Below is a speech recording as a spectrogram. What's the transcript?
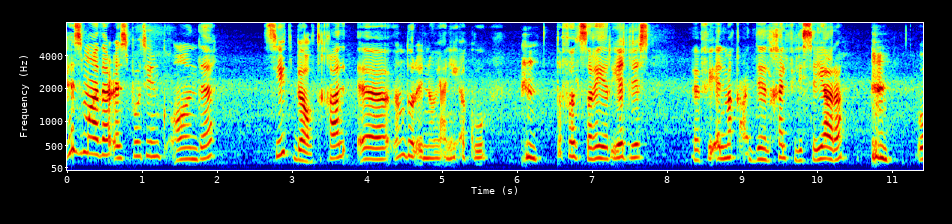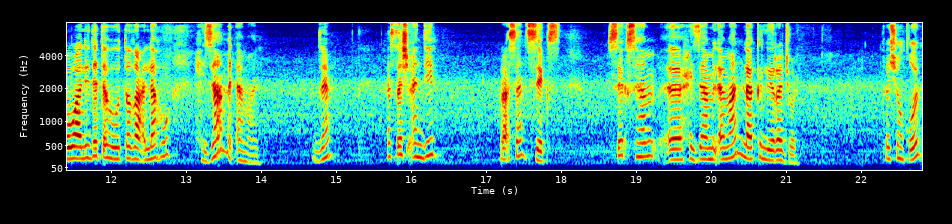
His mother is putting on the seat belt. قال آه انظر إنه يعني أكو طفل صغير يجلس في المقعد الخلفي للسيارة. ووالدته تضع له حزام الأمان. زين؟ هسه إيش عندي؟ رأسا 6 6 هم حزام الأمان لكن لرجل. فشو نقول؟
